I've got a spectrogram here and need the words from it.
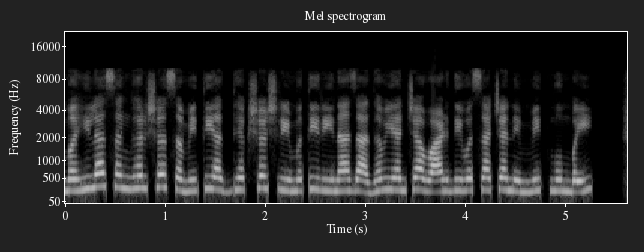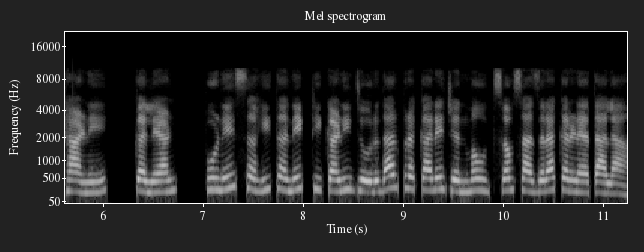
महिला संघर्ष समिती अध्यक्ष श्रीमती रीना जाधव यांच्या वाढदिवसाच्या निमित्त मुंबई ठाणे कल्याण पुणे सहित अनेक ठिकाणी जोरदार प्रकारे जन्म उत्सव साजरा करण्यात आला.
